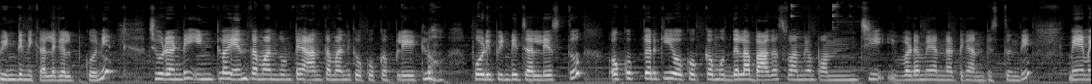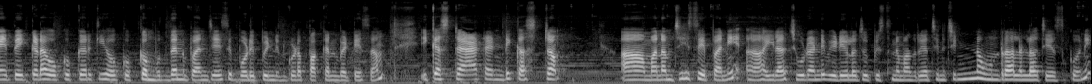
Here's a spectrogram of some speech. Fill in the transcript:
పిండిని కలగలుపుకొని చూడండి ఇంట్లో ఎంతమంది ఉంటే అంతమందికి ఒక్కొక్క ప్లేట్లో పొడి పిండి చల్లేస్తూ ఒక్కొక్కరికి ఒక్కొక్క ముద్దలా భాగస్వామ్యం పంచి ఇవ్వడమే అన్నట్టుగా అనిపిస్తుంది. మేమైతే ఇక్కడ ఒక్కొక్కరికి ఒక్కొక్క ముద్దను పంచేసి పొడి పిండిని కూడా పక్కన పెట్టేసి ఇక స్టార్ట్ అండి కష్టం. మనం చేసే పని. ఇలా చూడండి వీడియోలో చూపిస్తున్న మాదిరిగా చిన్న చిన్న ఉండ్రాలలో చేసుకొని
